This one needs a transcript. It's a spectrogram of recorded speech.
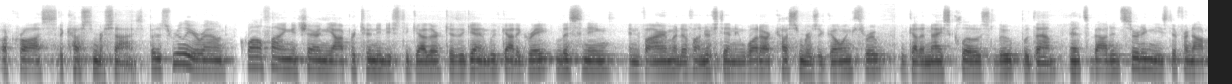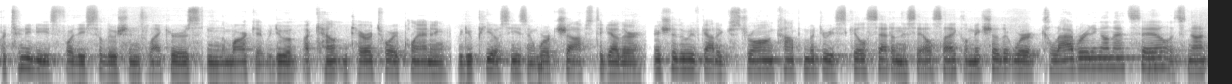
across the customer size. But it's really around qualifying and sharing the opportunities together. Because again, we've got a great listening environment of understanding what our customers are going through. We've got a nice closed loop with them. And it's about inserting these different opportunities for these solutions like yours in the market. We do account and territory planning. We do POCs and workshops together. Make sure that we've got a strong complementary skill set in the sales cycle. Make sure that we're collaborating collaborating on that sale. It's not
